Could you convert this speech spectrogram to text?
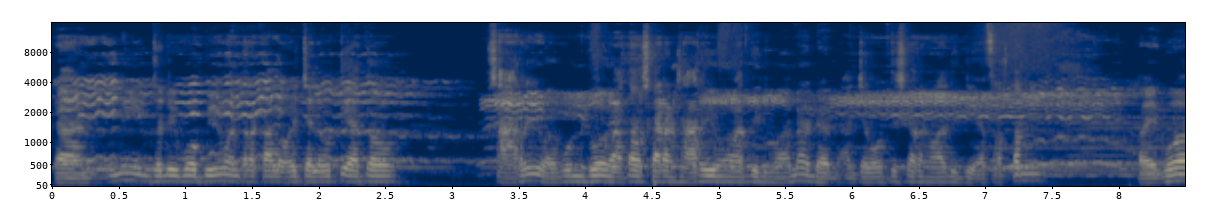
dan ini jadi gue bingung antara kalau Ancelotti atau Sari walaupun gue nggak tahu sekarang Sari ngelatih di mana dan Ancelotti sekarang ngelatih di Everton kayak gue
